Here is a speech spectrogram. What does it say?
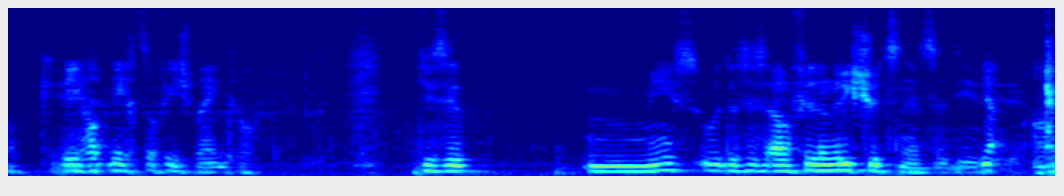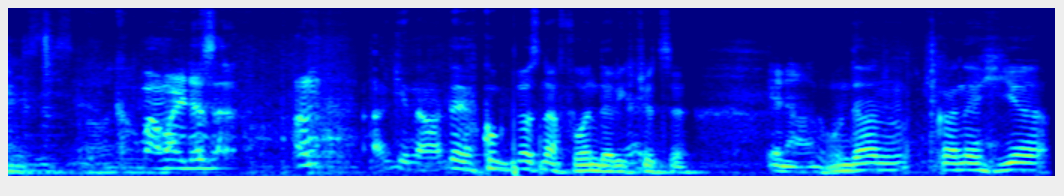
Die Okay. hat nicht so viel Sprengkraft. Diese MESU, das ist auch für den Richtschützen jetzt. Die, Ja, alles ist gerade. Guck mal mal das an. Ah, Genau, der guckt bloß nach vorne, der Richtschütze. Genau. Und dann kann er hier.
